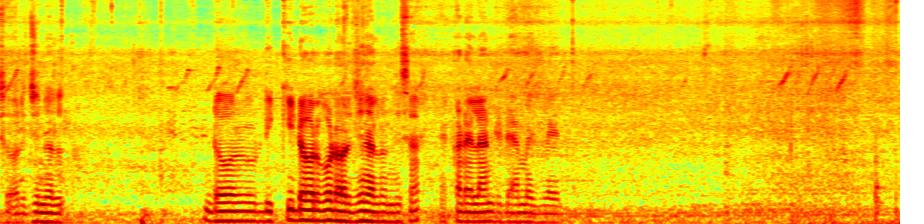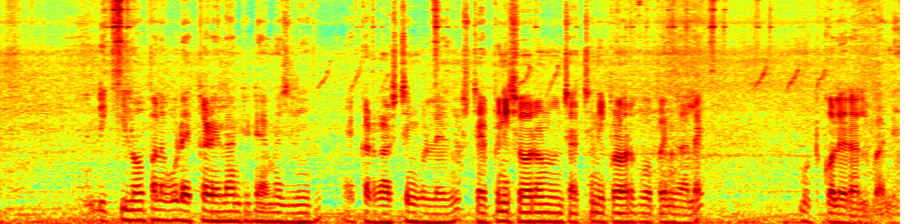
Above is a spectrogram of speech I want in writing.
Piece original door dickey door కూడా ఒరిజినల్ ఉంది సార్ ఎక్కడ ఎలాంటి డ్యామేజ్ లేదు. డిక్కీ లోపల కూడా ఎక్కడ ఎలాంటి డ్యామేజ్ లేదు. ఎక్కడ రస్టింగ్ కూడా లేదు. స్టెప్ని షోరూమ్ నుంచి వచ్చింది ఇప్పటివరకు ఓపెన్ కాలే. ముట్టుకోలేరు వాళ్ళు బండి.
